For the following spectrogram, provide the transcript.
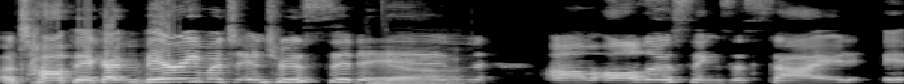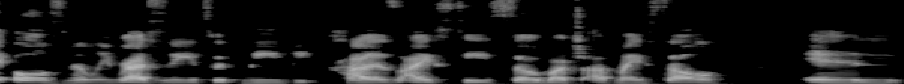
a topic I'm very much interested yeah. in. Um, all those things aside, it ultimately resonates with me because I see so much of myself in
